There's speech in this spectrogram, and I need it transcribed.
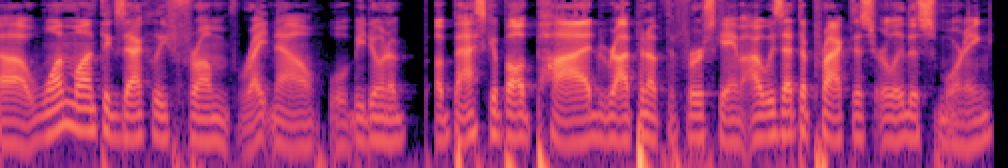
uh, one month exactly from right now we'll be doing a, a basketball pod wrapping up the first game i was at the practice early this morning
